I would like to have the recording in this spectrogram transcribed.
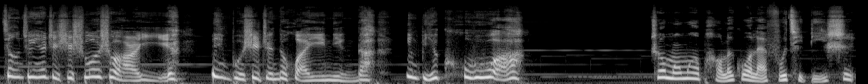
将军也只是说说而已，并不是真的怀疑您的，您别哭啊。周嬷嬷跑了过来，扶起狄氏，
